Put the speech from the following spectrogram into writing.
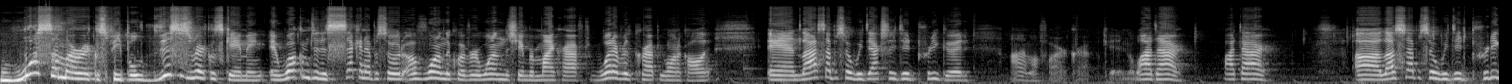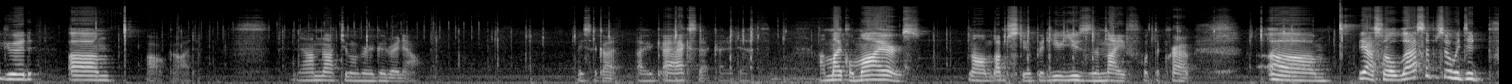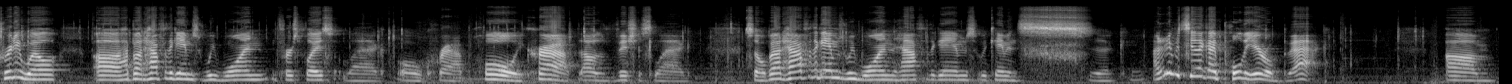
What's up, my reckless people? This is Reckless Gaming, and welcome to the second episode of One in the Quiver, One in the Chamber, Minecraft, whatever the crap you want to call it. And last episode, we actually did pretty good. I'm on fire, crap. Get in the water. Water. Uh, last episode, we did pretty good. Um, oh, God. No, I'm not doing very good right now. At least I got, I, I axed that guy to death. I'm Michael Myers. No, I'm, I'm stupid. He uses a knife. What the crap. Um, yeah, so last episode we did pretty well. Uh, about half of the games we won first place. Lag. Oh, crap. Holy crap. That was vicious lag. So about half of the games we won. Half of the games we came in second. I didn't even see that guy pull the arrow back. Um,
